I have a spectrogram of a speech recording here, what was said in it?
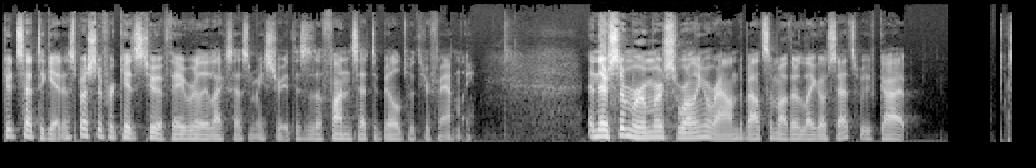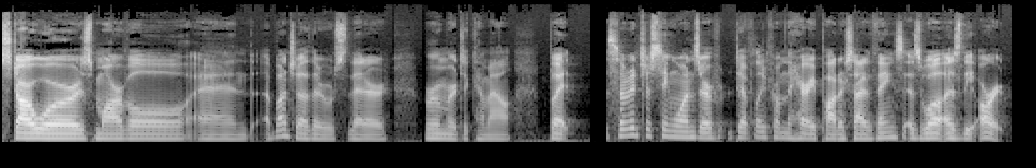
good set to get, especially for kids too if they really like Sesame Street. This is a fun set to build with your family. And there's some rumors swirling around about some other Lego sets. We've got Star Wars, Marvel, and a bunch of others that are rumored to come out. But some interesting ones are definitely from the Harry Potter side of things, as well as the art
